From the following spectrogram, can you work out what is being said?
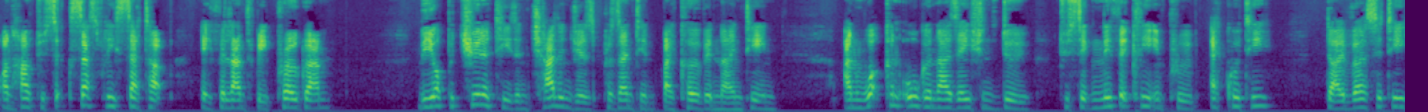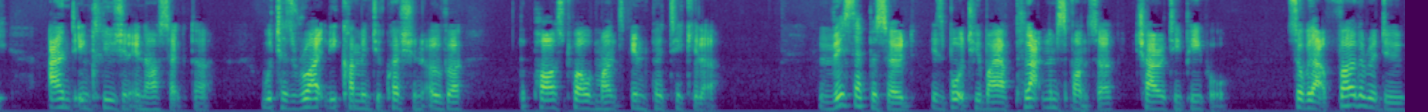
on how to successfully set up a philanthropy program, the opportunities and challenges presented by COVID 19, and what can organizations do to significantly improve equity, diversity, and inclusion in our sector, which has rightly come into question over the past 12 months in particular. This episode is brought to you by our platinum sponsor, Charity People. So without further ado,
